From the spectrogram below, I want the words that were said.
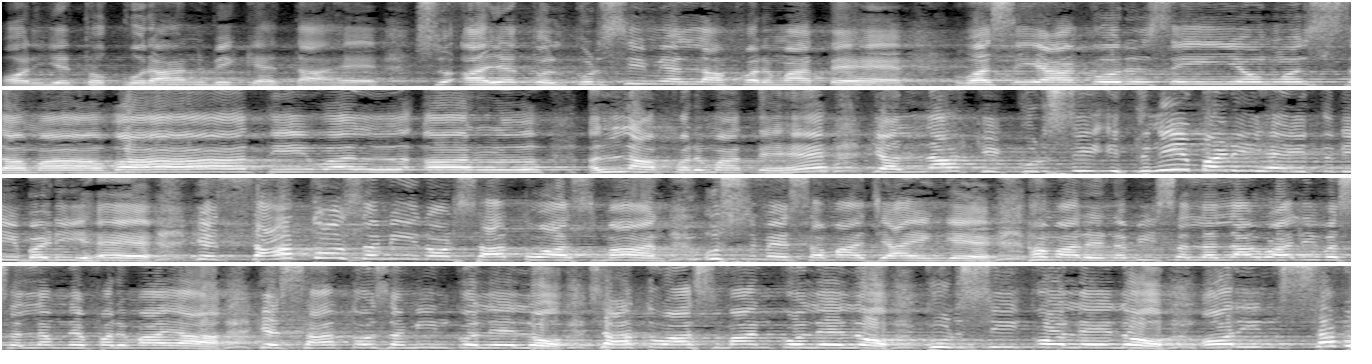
اور یہ تو قرآن بھی کہتا ہے۔ سو آیت الکرسی میں اللہ فرماتے ہیں، وسیع کرسی السماوات والارض۔ اللہ فرماتے ہیں کہ اللہ کی کرسی اتنی بڑی ہے، اتنی بڑی ہے کہ ساتوں زمین اور ساتوں آسمان اس میں سما جائیں گے۔ ہمارے نبی صلی اللہ علیہ وسلم نے فرمایا کہ ساتوں زمین کو لے لو، ساتوں آسمان کو لے لو، کرسی کو لے لو اور ان سب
